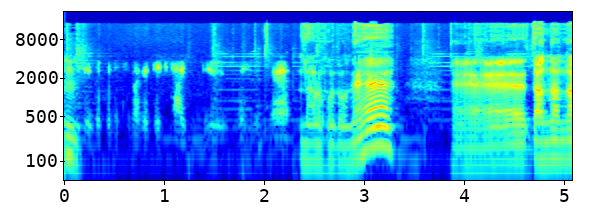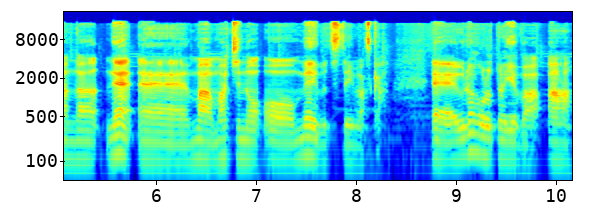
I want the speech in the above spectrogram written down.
んうん継続につなげていきたいっていうイメージですね。なるほどね。えーだんだんだんだんね、えーまあ町のお名物といいますか、えー裏幌といえばあ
